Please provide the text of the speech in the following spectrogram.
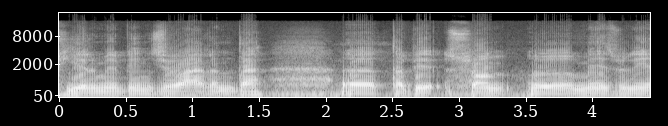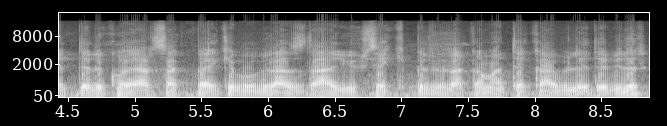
15-20 bin civarında. Ee, e, Tabi son e, mezuniyetleri koyarsak belki bu biraz daha yüksek bir rakama tekabül edebilir.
